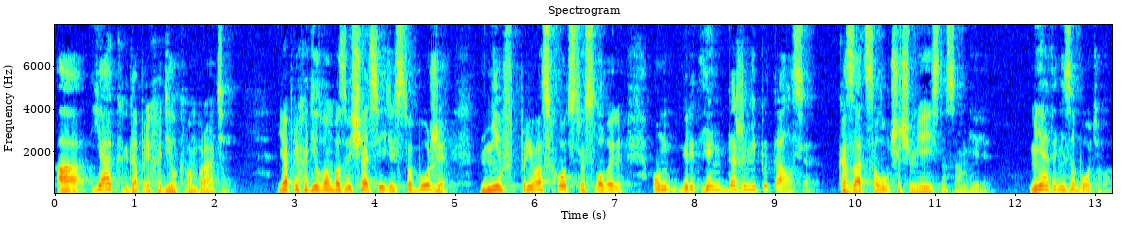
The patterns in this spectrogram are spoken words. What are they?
а я, когда приходил к вам, братья, я приходил вам возвещать свидетельство Божие не в превосходстве слова. Он говорит, я даже не пытался казаться лучше, чем я есть на самом деле. Меня это не заботило.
